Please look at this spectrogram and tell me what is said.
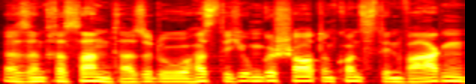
Das ist interessant. Also du hast dich umgeschaut und konntest den Wagen,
